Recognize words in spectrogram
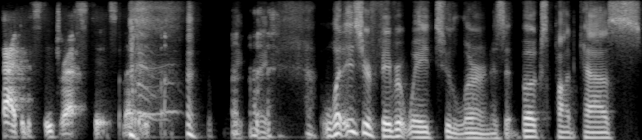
fabulously dressed too. So that would be fun. right, right. What is your favorite way to learn? Is it books, podcasts,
